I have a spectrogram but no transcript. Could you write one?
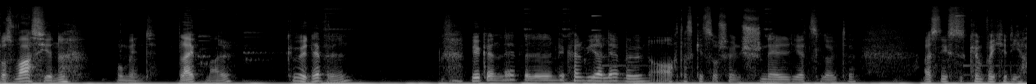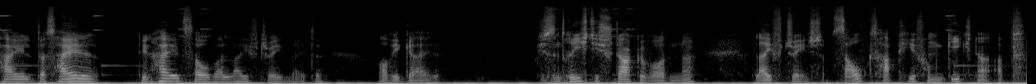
Das war's hier, ne? Moment. Bleib mal. Können wir leveln? Wir können leveln. Wir können wieder leveln. Ach, das geht so schön schnell jetzt, Leute. Als nächstes können wir hier die Heil... Das Heil... Den Heilzauber Life Drain, Leute. Oh, wie geil. Wir sind richtig stark geworden, ne? Life Drain. Saugt HP vom Gegner ab.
